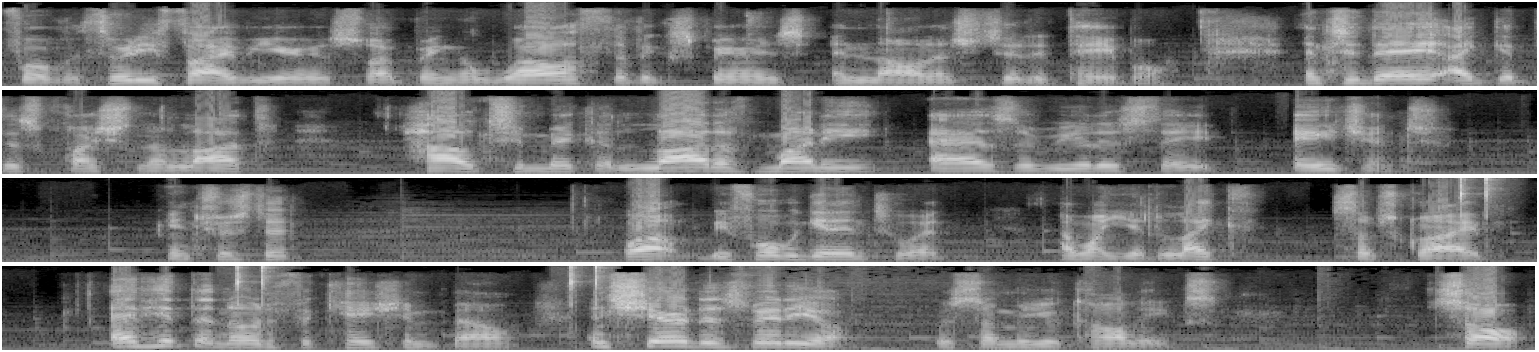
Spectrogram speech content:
for over 35 years. So I bring a wealth of experience and knowledge to the table. And today I get this question a lot how to make a lot of money as a real estate agent. Interested? Well, before we get into it, I want you to like, subscribe, and hit the notification bell and share this video with some of your colleagues. So,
